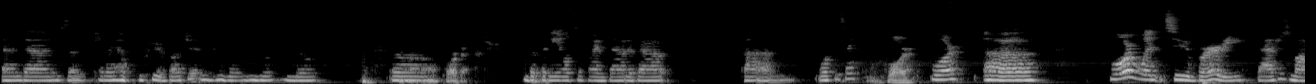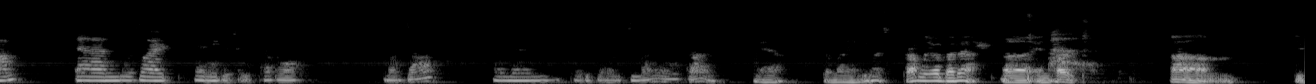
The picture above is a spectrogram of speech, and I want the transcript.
And uh, he's like, "Can I help you with your budget?" And he's like, "No, no." Um, oh, poor Bash. but then he also finds out about um, what's his name? Floor. Floor. Uh, Floor went to Birdie, Bash's mom, and was like, "Hey, I need to take a couple months off." And then Birdie gave him some money and he's gone. Yeah, the money he was probably owed by Bash, uh, in part. Um, do,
